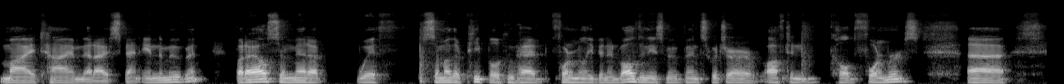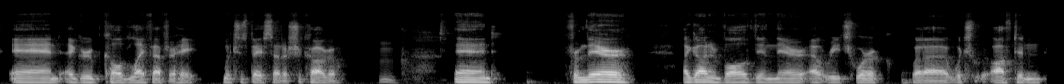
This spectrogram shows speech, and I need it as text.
my time that I spent in the movement. But I also met up with some other people who had formerly been involved in these movements, which are often called formers, uh, and a group called Life After Hate. which is based out of Chicago. Mm. And from there, I got involved in their outreach work, uh, which often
